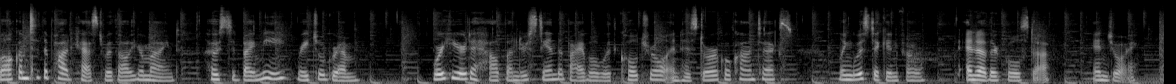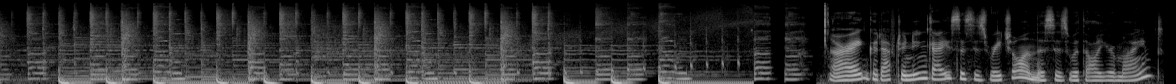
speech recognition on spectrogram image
Welcome to the podcast with All Your Mind, hosted by me, Rachel Grimm. We're here to help understand the Bible with cultural and historical context, linguistic info, and other cool stuff. Enjoy. All right, good afternoon, guys. This is Rachel, and this is With All Your Mind.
